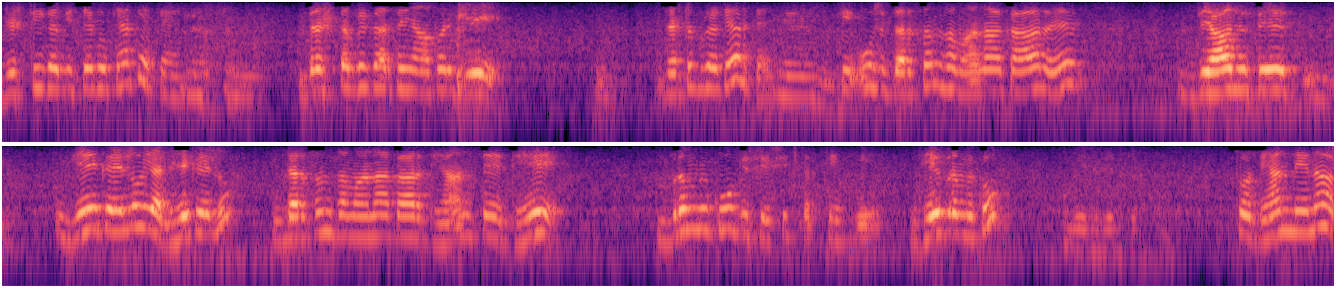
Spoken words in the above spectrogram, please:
दृष्टि का विषय को क्या कहते हैं? द्रष्टव्य का अर्थ है यहाँ पर ये। द्रष्टव्य का क्या अर्थ है? कि उस दर्शन समानाकार ध्यान से ये कह लो या ध्येय कह लो दर्शन समानाकार ध्यान से ध्येय ब्रह्म को विशेषित करते हुए ध्येय ब्रह्म को तो ध्यान देना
